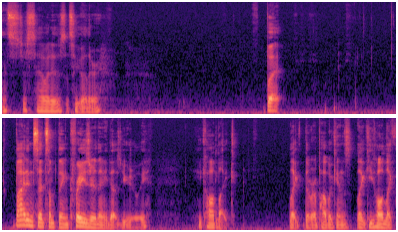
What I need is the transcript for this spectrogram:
That's just how it is. Let's see other. But Biden said something crazier than he does usually he called like like the Republicans like he called like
